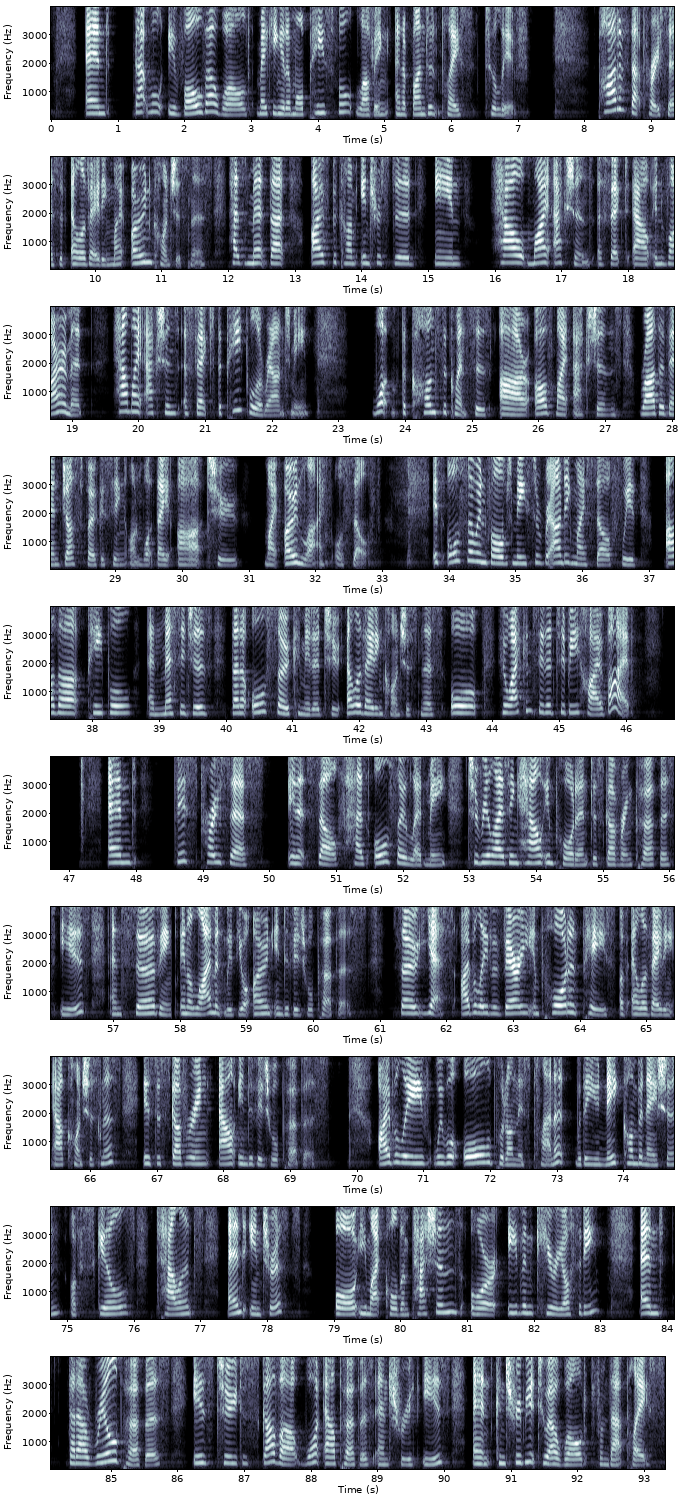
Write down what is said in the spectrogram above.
And that will evolve our world, making it a more peaceful, loving, and abundant place to live. Part of that process of elevating my own consciousness has meant that I've become interested in how my actions affect our environment, how my actions affect the people around me, what the consequences are of my actions rather than just focusing on what they are to my own life or self. It's also involved me surrounding myself with other people and messages that are also committed to elevating consciousness or who I consider to be high vibe. And this process in itself has also led me to realizing how important discovering purpose is and serving in alignment with your own individual purpose. So, yes, I believe a very important piece of elevating our consciousness is discovering our individual purpose. I believe we were all put on this planet with a unique combination of skills, talents, and interests, or you might call them passions or even curiosity, and that our real purpose is to discover what our purpose and truth is and contribute to our world from that place.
